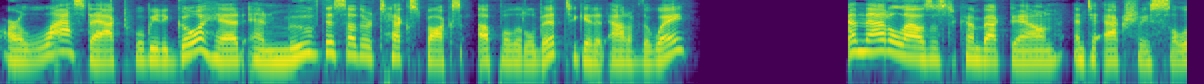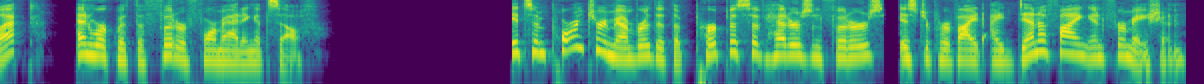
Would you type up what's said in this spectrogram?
our last act will be to go ahead and move this other text box up a little bit to get it out of the way. And that allows us to come back down and to actually select and work with the footer formatting itself. It's important to remember that the purpose of headers and footers is to provide identifying information,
